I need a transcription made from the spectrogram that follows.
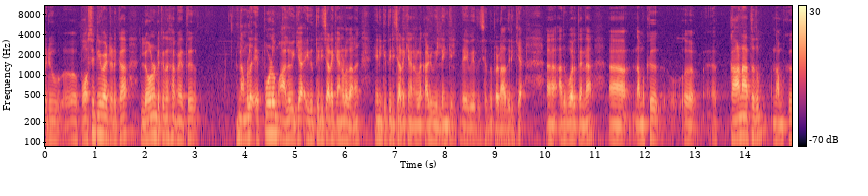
ഒരു പോസിറ്റീവായിട്ട് എടുക്കുക. ലോൺ എടുക്കുന്ന സമയത്ത് നമ്മൾ എപ്പോഴും ആലോചിക്കുക ഇത് തിരിച്ചടയ്ക്കാനുള്ളതാണ്. എനിക്ക് തിരിച്ചടയ്ക്കാനുള്ള കഴിവില്ലെങ്കിൽ ദയവ് ഇത് ചെന്ന് പെടാതിരിക്കുക. അതുപോലെ തന്നെ നമുക്ക് കാണാത്തതും നമുക്ക്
